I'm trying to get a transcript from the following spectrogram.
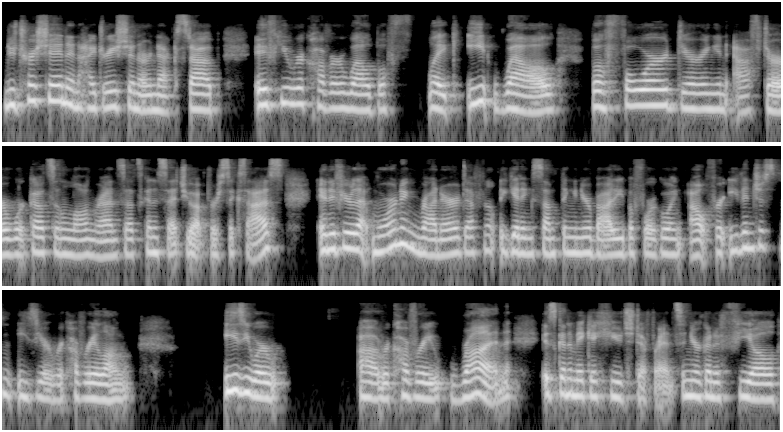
Nutrition and hydration are next up. If you recover well, bef- like eat well before, during, and after workouts and long runs, that's going to set you up for success. And if you're that morning runner, definitely getting something in your body before going out for even just an easier recovery long, easier uh, recovery run is going to make a huge difference and you're going to feel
